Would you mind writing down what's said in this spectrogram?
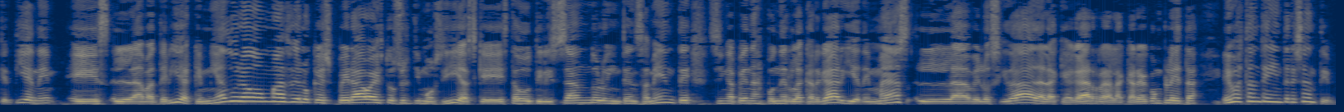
que tiene es la batería, que me ha durado más de lo que esperaba estos últimos días, que he estado utilizándolo intensamente sin apenas ponerla a cargar y además la velocidad a la que agarra la carga completa es bastante interesante.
